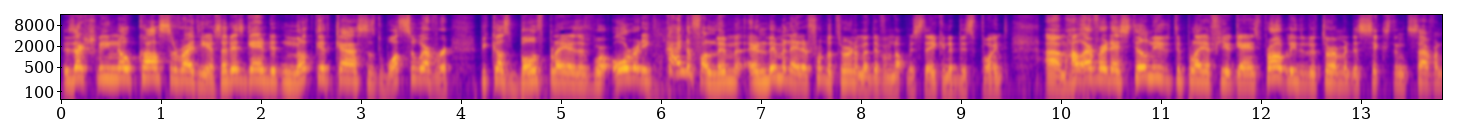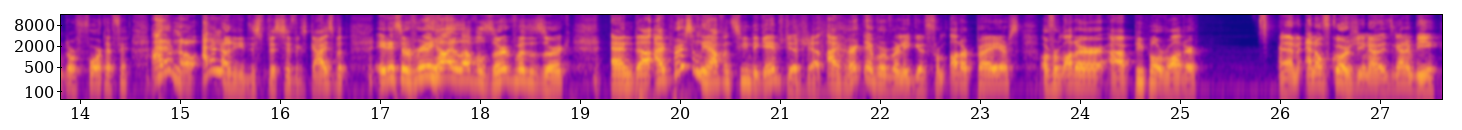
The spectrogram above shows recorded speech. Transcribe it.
there's actually no caster right here. So this game did not get casted whatsoever because both players were already kind of elim eliminated from the tournament if I'm not mistaken at this point. Um, however, they still needed to play a few games probably to determine the sixth and seventh or fourth and fifth. I don't know. I don't know the specifics, guys, but it is a really high level Zerg for the Zerg. And uh, I personally haven't seen the games just yet. I heard they were really good from other players, or from other uh, people rather. And, and of course, you know, it's gonna be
